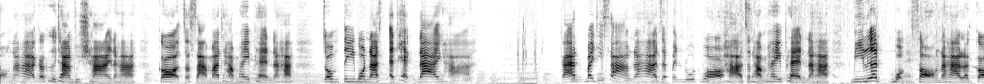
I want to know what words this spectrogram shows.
2 นะคะ ก็คือ Time to Shine นะคะ ก็จะสามารถทำให้แพลนนะคะโจมตีโบนัส Attack ได้ค่ะ การใบที่ 3 นะคะ จะเป็น Root Wall ค่ะ จะทำให้แพลนนะคะ มีเลือดบวก 2 นะคะ แล้วก็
